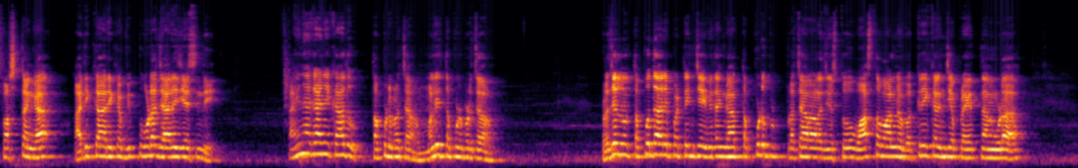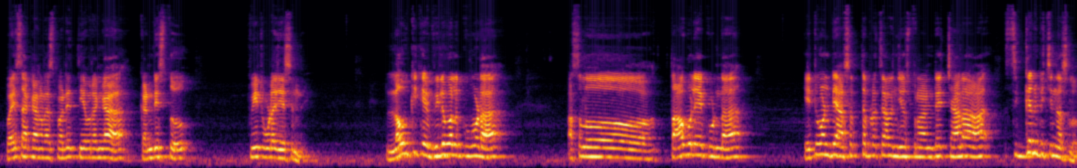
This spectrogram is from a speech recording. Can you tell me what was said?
స్పష్టంగా అధికారిక విప్ కూడా జారీ చేసింది. అయినా కానీ కాదు తప్పుడు ప్రచారం మళ్ళీ తప్పుడు ప్రచారం. ప్రజలను తప్పుదారి పట్టించే విధంగా తప్పుడు ప్రచారాలు చేస్తూ వాస్తవాలను వక్రీకరించే ప్రయత్నాన్ని కూడా వైఎస్ఆర్ కాంగ్రెస్ పార్టీ తీవ్రంగా ఖండిస్తూ ట్వీట్ కూడా చేసింది. లౌకిక విలువలకు కూడా అసలు తావు లేకుండా ఎటువంటి అసత్య ప్రచారం చేస్తున్నారంటే చాలా సిగ్గనిపించింది అసలు.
